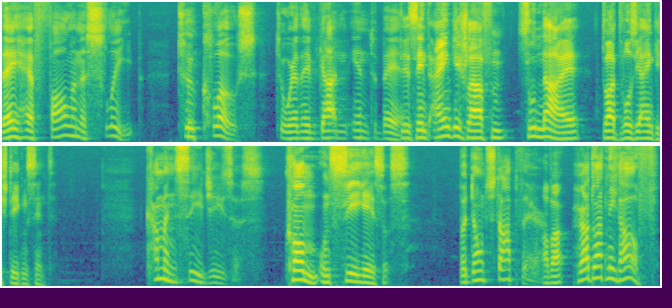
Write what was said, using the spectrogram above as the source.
They have fallen asleep too close to where they've gotten into Die bed. sind eingeschlafen zu nahe dort, wo sie eingestiegen sind. Come and see Jesus. Komm und sieh Jesus. But don't stop there. Aber hör dort nicht auf.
